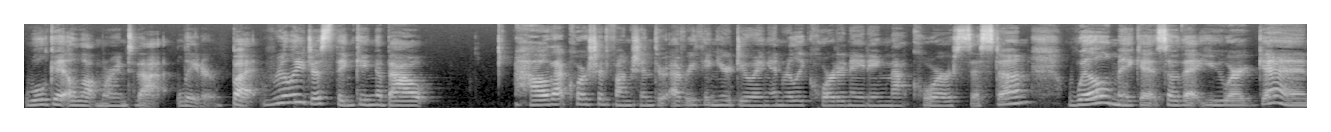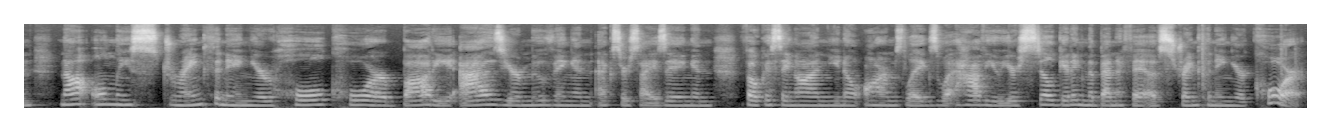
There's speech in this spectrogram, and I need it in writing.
we'll get a lot more into that later. But really, just thinking about how that core should function through everything you're doing and really coordinating that core system will make it so that you are again not only strengthening your whole core body as you're moving and exercising and focusing on, you know, arms, legs, what have you, you're still getting the benefit of strengthening your core.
